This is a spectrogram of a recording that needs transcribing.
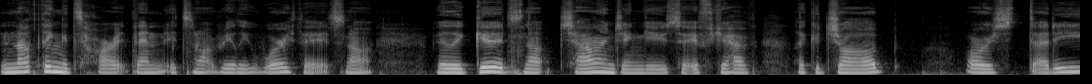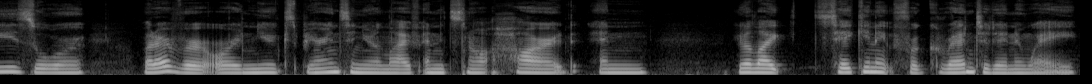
nothing is hard, then it's not really worth it. It's not really good. It's not challenging you. So, if you have like a job or studies or whatever, or a new experience in your life and it's not hard and you're like taking it for granted in a way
